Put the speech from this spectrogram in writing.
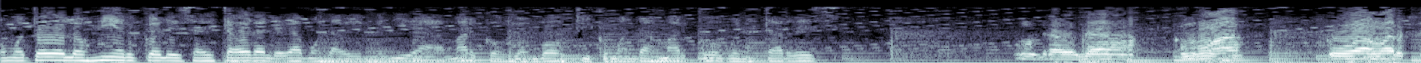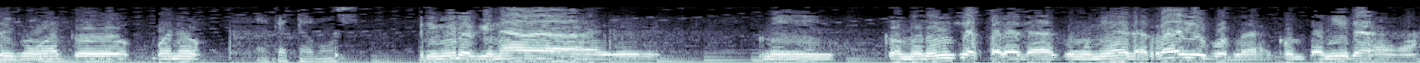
Como todos los miércoles a esta hora le damos la bienvenida a Marcos Lomboski. ¿Cómo andás Marco? Buenas tardes. Hola, hola. ¿Cómo va? ¿Cómo va Marce? ¿Cómo va todo? Bueno. Acá estamos. Primero que nada, eh, mis condolencias para la comunidad de la radio por la compañera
